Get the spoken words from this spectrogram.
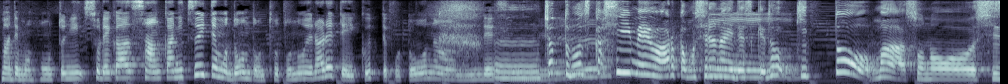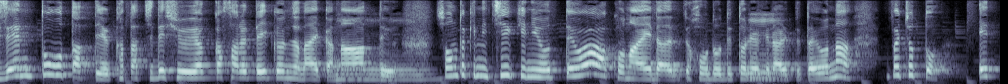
まあでも本当にそれが産科についてもどんどん整えられていくってことなんですね。うんちょっと難しい面はあるかもしれないですけうど、んきっと、まあ、その、自然淘汰っていう形で集約化されていくんじゃないかなっていう。うんその時に地域によっては、この間報道で取り上げられてたような、やっぱりちょっと、え、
